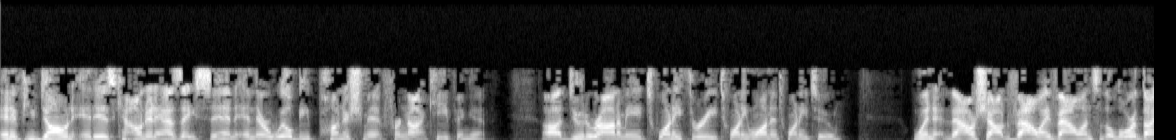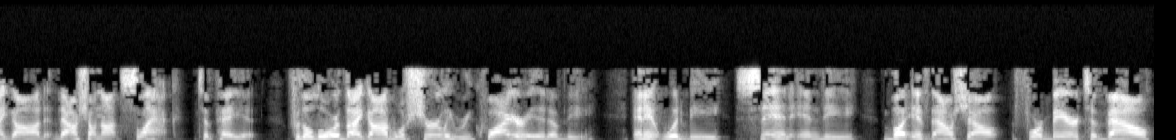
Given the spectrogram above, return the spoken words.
And if you don't, it is counted as a sin and there will be punishment for not keeping it. Uh, Deuteronomy 23, 21 and 22. When thou shalt vow a vow unto the Lord thy God, thou shalt not slack to pay it. For the Lord thy God will surely require it of thee, and it would be sin in thee but if thou shalt forbear to vow,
